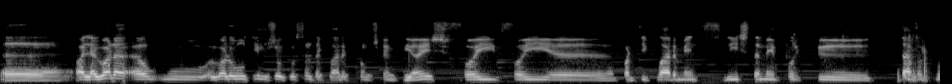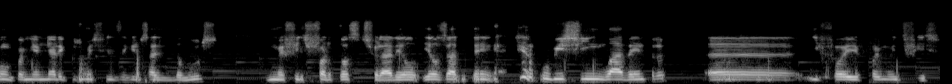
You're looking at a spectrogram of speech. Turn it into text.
Uh, olha, agora o, agora o último jogo com o Santa Clara, que fomos campeões, foi, foi uh, particularmente feliz também porque estava com, com a minha mulher e com os meus filhos aqui no Estádio da Luz. O meu filho fartou-se de chorar, ele, ele já tem o bichinho lá dentro Uh, e foi, foi muito fixe,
